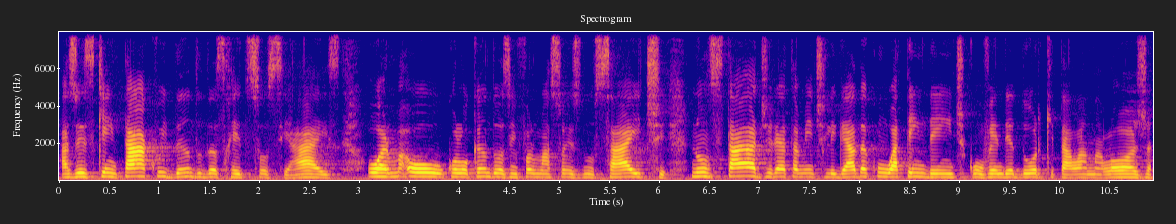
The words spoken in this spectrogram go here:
às vezes quem está cuidando das redes sociais ou, ou colocando as informações no site não está diretamente ligada com o atendente, com o vendedor que está lá na loja loja.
